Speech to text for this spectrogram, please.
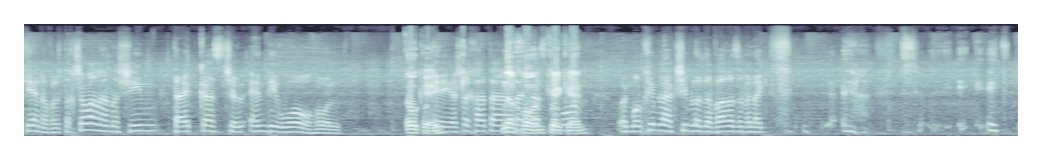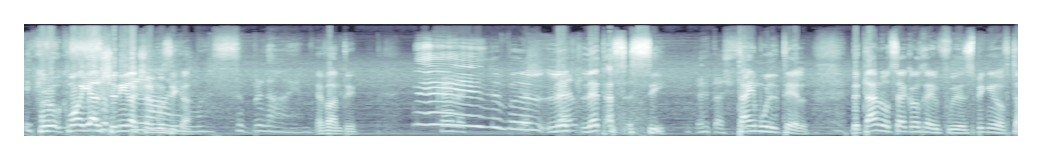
כן, אבל תחשוב על אנשים typecast של אנדי וורהול. אוקיי. אוקיי, יש לך את נכון, ה typecast כן, במוח? כן. הם הולכים להקשיב לדבר הזה ולהגיד... כאילו, כמו אייל שני רק של מוזיקה. Sublime. הבנתי. אה, let- us see. time will tell. בינתיים אני רוצה לקרוא we're speaking of time,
